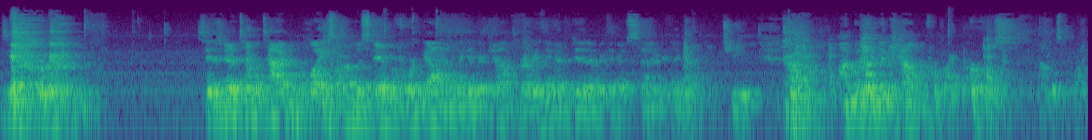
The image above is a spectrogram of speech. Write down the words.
He's gonna prove it. See, gonna come a time and place where I'm gonna stand before God and I'm give an account for everything I've did, everything I've said, everything I've achieved. I'm gonna give an account for my purpose on this planet.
